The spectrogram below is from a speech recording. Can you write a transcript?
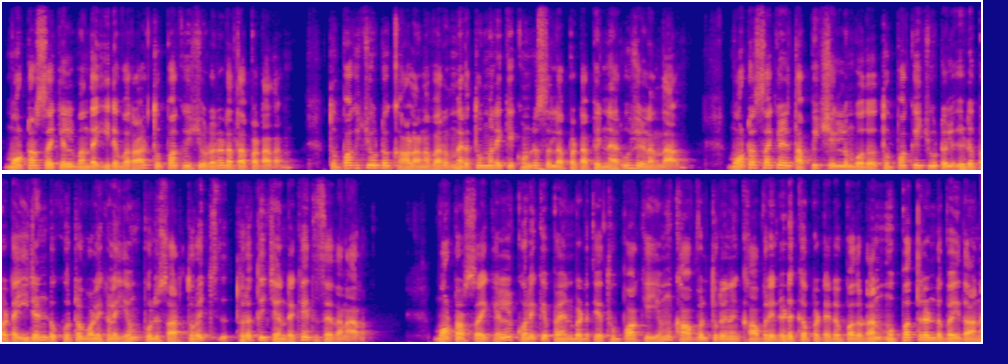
மோட்டார் சைக்கிள் வந்த இருவரால் துப்பாக்கிச்சூடு நடத்தப்பட்டது. துப்பாக்கிச்சூட்டுக்கு ஆளானவர் மருத்துவமனைக்கு கொண்டு செல்லப்பட்ட பின்னர் உயிரிழந்தார். மோட்டார் சைக்கிள் தப்பிச் செல்லும் போது துப்பாக்கிச் சூட்டில் ஈடுபட்ட இரண்டு குற்றவாளிகளையும் போலீசார் துரத்தி துரத்திச் சென்று கைது செய்தனர். மோட்டார் சைக்கிள் கொலைக்கு பயன்படுத்திய துப்பாக்கியும் காவல்துறையின் காவலில் எடுக்கப்பட்டிருப்பதுடன் முப்பத்தி ரெண்டு வயதான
